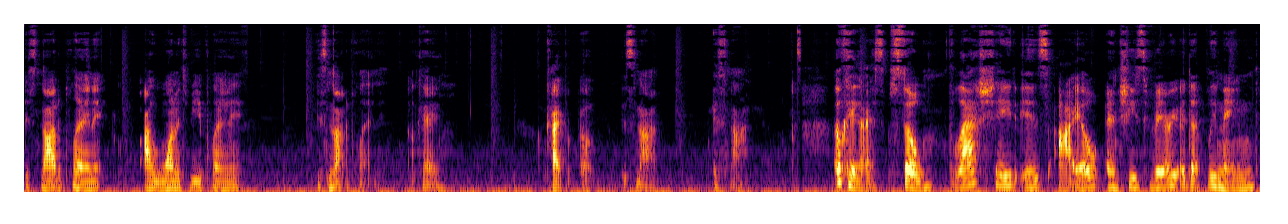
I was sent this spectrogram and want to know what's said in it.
it's not a planet. I want it to be a planet. It's not a planet, okay? Kuiper Belt. It's not. It's not. Okay, guys, so the last shade is Io, and she's very adeptly named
